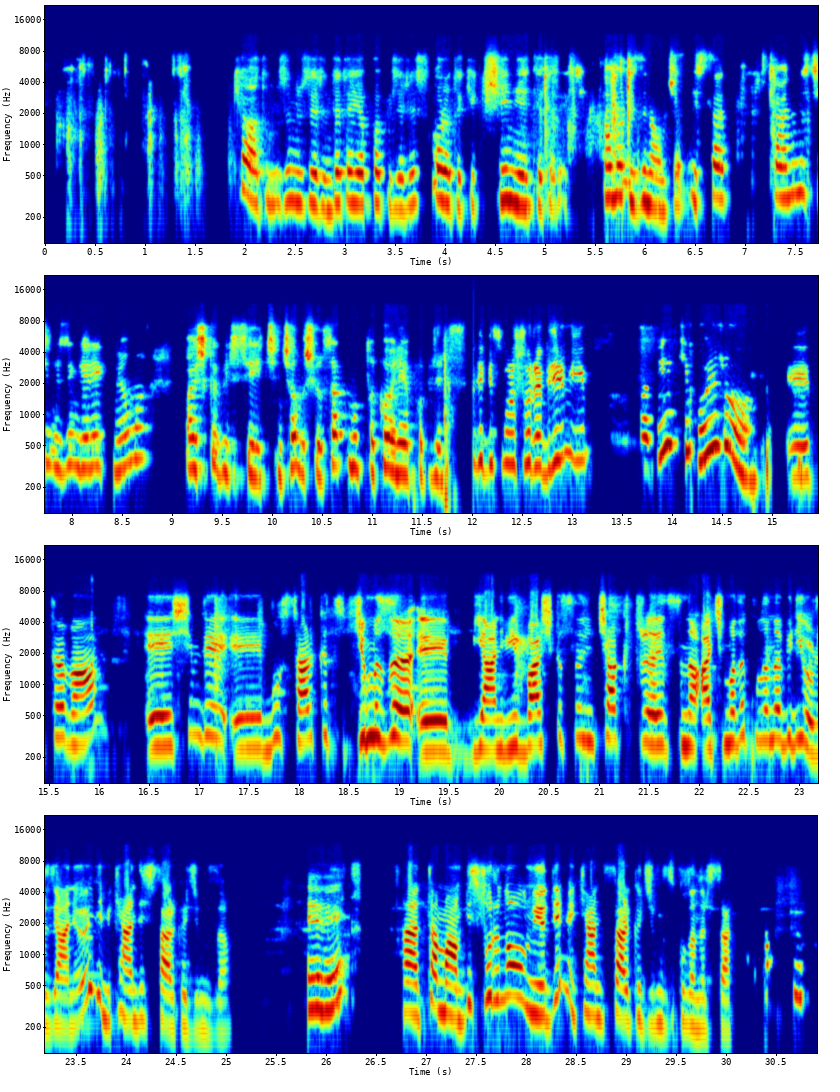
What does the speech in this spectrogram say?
kağıdımızın üzerinde de yapabiliriz. Oradaki kişiyi niyet ederek. Ama izin alacağız. İster kendimiz için izin gerekmiyor ama başka birisi için çalışıyorsak mutlaka öyle yapabiliriz. Şimdi bir soru sorabilir miyim? Tabii ki buyurun. Ee, tamam. Ee, şimdi e, bu sarkıtıcımızı e, yani bir başkasının çakrasını açmada kullanabiliyoruz yani öyle mi kendi sarkacımızı? Evet. Ha tamam bir sorun olmuyor değil mi kendi sarkacımızı kullanırsak?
